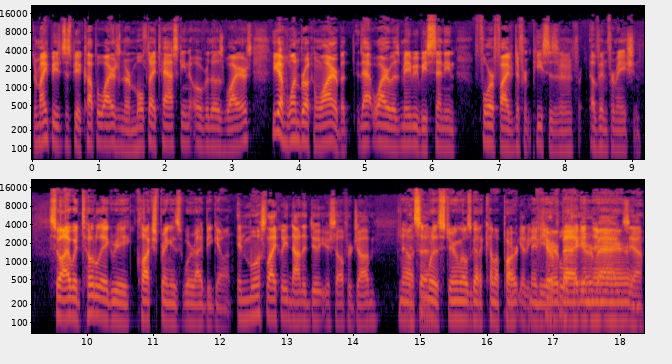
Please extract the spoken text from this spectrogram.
There might be just be a couple wires, and they're multitasking over those wires. You have one broken wire, but that wire was maybe be sending four or five different pieces of, inf- of information, So I would totally agree. Clock spring is where I'd be going. and most likely not a do-it-yourselfer job. No, It's somewhere a- the steering wheel's got to come apart. Maybe careful airbag the in airbags, there. yeah. and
